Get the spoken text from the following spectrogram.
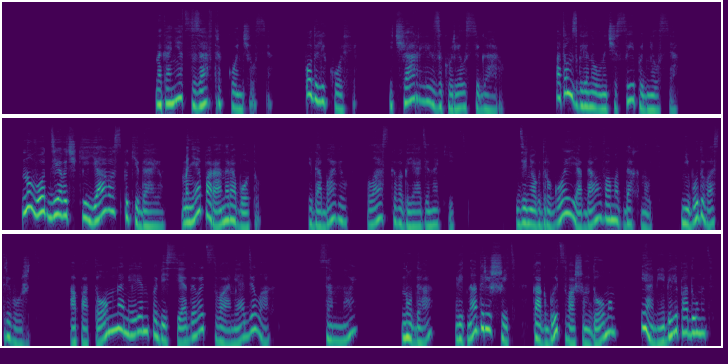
Наконец завтрак кончился. Подали кофе, и Чарли закурил сигару. Потом взглянул на часы и поднялся. «Ну вот, девочки, я вас покидаю. Мне пора на работу». И добавил, ласково глядя на Китти. «Денёк-другой я дам вам отдохнуть, не буду вас тревожить. А потом намерен побеседовать с вами о делах». «Со мной?» «Ну да, ведь надо решить, как быть с вашим домом и о мебели подумать».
